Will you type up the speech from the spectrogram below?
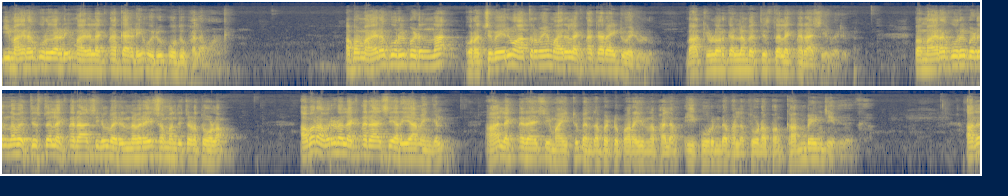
ഈ മകരക്കൂറുകാരുടെയും മകരലഗ്നക്കാരുടെയും ഒരു പൊതുഫലമാണ്. അപ്പം മകരക്കുറിൽ പെടുന്ന കുറച്ചു പേര് മാത്രമേ മകരലഗ്നക്കാരായിട്ട് വരുള്ളൂ. ബാക്കിയുള്ളവർക്കെല്ലാം വ്യത്യസ്ത ലഗ്നരാശിയിൽ വരും. അപ്പൊ മകരക്കൂറിൽ പെടുന്ന വ്യത്യസ്ത ലഗ്നരാശികൾ വരുന്നവരെ സംബന്ധിച്ചിടത്തോളം അവർ അവരുടെ ലഗ്നരാശി അറിയാമെങ്കിൽ ആ ലഗ്നരാശിയുമായിട്ട് ബന്ധപ്പെട്ട് പറയുന്ന ഫലം ഈ കൂറിന്റെ ഫലത്തോടൊപ്പം കമ്പൈൻ ചെയ്ത് വെക്കുക. അത്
